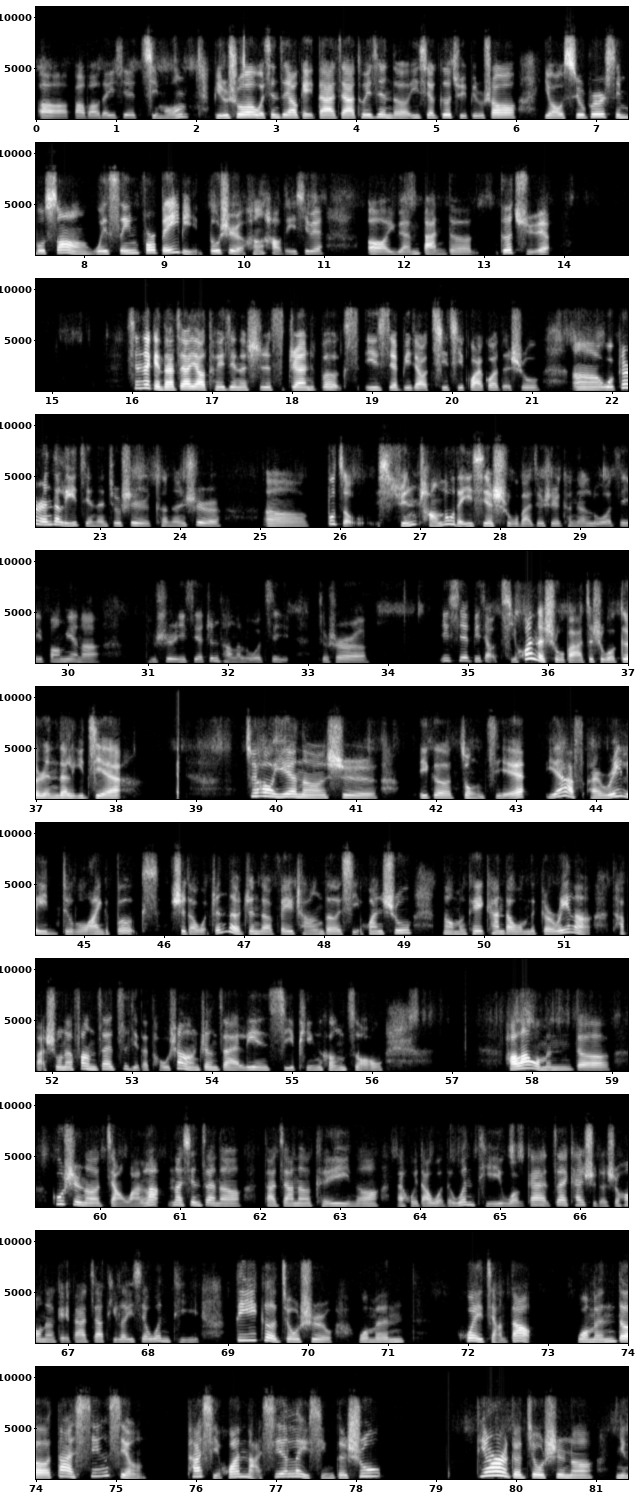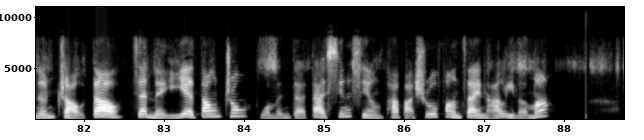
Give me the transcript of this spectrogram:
呃，宝宝的一些启蒙，比如说我现在要给大家推荐的一些歌曲，比如说有 Super Simple Song We Sing for Baby，都是很好的一些呃原版的歌曲。现在给大家要推荐的是 Strange Books，一些比较奇奇怪怪的书。嗯，我个人的理解呢，就是可能是，嗯。不走寻常路的一些书吧，就是可能逻辑方面呢，不是一些正常的逻辑，就是一些比较奇幻的书吧，这是我个人的理解。最后一页呢，是一个总结。Yes, I really do like books. 是的，我真的真的非常的喜欢书。那我们可以看到我们的 gorilla，他把书呢放在自己的头上，正在练习平衡走。好了，我们的故事呢讲完了。那现在呢，大家呢可以呢来回答我的问题。我该在开始的时候呢给大家提了一些问题。第一个就是我们会讲到。我们的大猩猩，他喜欢哪些类型的书？第二个就是呢，你能找到在每一页当中，我们的大猩猩他把书放在哪里了吗？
